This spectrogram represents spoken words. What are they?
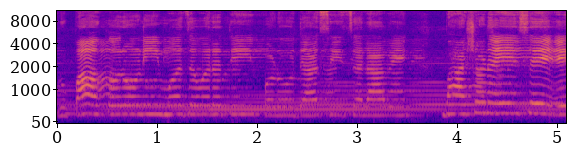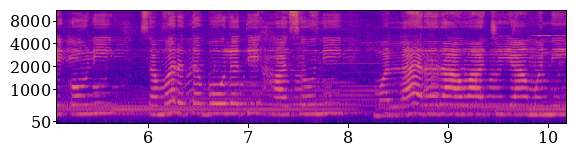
कृपा करोणी मजवरती पडोद्यासी चलावे। भाषण ऐसे एकोणी समर्थ बोलती हासोनी। मल्हार रावाची या मनी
